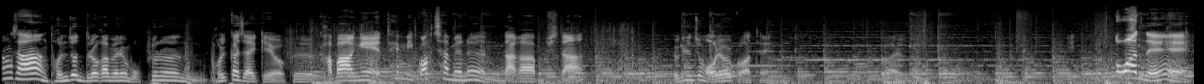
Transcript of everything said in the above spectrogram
항상 던전 들어가면은 목표는 거기까지 할게요. 그 가방에 템이 꽉 차면은 나가 봅시다. 여기는 좀 어려울 것 같아. 뭐야 여기? 이- 또 왔네.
